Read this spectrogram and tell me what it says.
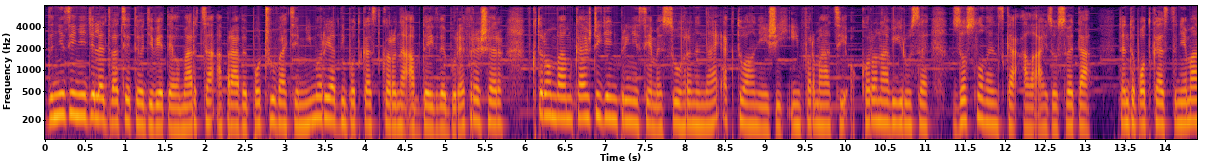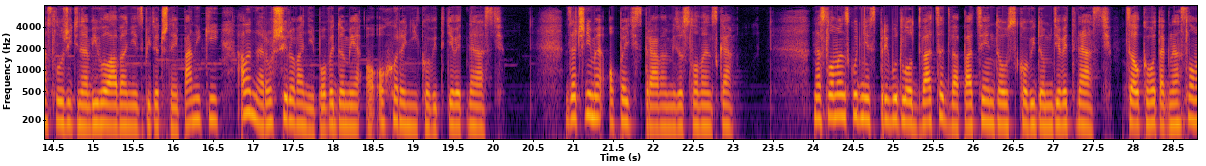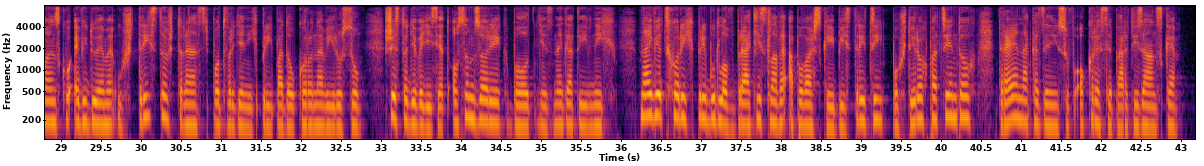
Dnes je nedeľa 29. marca a práve počúvate mimoriadny podcast Korona Update webu Refresher, v ktorom vám každý deň prinesieme súhrn najaktuálnejších informácií o koronavíruse zo Slovenska, ale aj zo sveta. Tento podcast nemá slúžiť na vyvolávanie zbytočnej paniky, ale na rozširovanie povedomia o ochorení COVID-19. Začníme opäť správami zo Slovenska. Na Slovensku dnes pribudlo 22 pacientov s COVID-19. Celkovo tak na Slovensku evidujeme už 314 potvrdených prípadov koronavírusu. 698 vzoriek bolo dnes negatívnych. Najviac chorých pribudlo v Bratislave a Považskej Bystrici po štyroch pacientoch, traja nakazení sú v okrese Partizánske.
